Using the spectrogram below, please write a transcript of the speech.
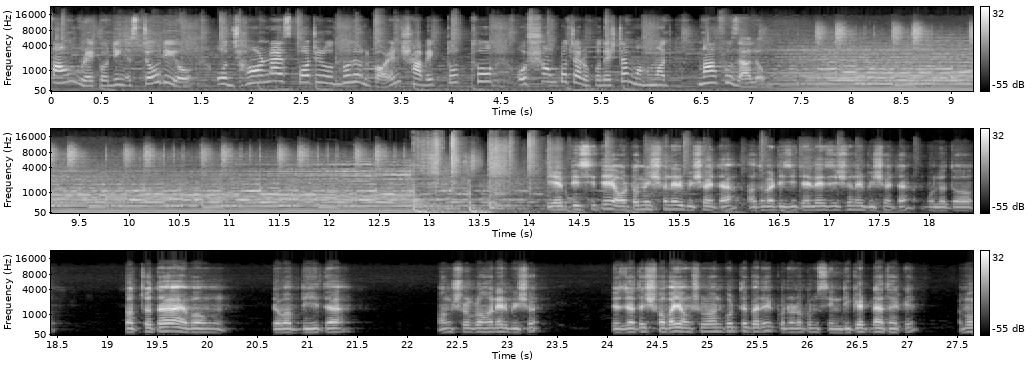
সাউন্ড রেকর্ডিং স্টুডিও ও ঝর্ণা স্পটের উদ্বোধন করেন সাবেক তথ্য ও সম্প্রচার উপদেষ্টা মোহাম্মদ মাহফুজ আলম। বিএফডিসিতে অটোমেশনের বিষয়টা অথবা ডিজিটালাইজেশনের বিষয়টা মূলত স্বচ্ছতা এবং জবাবদিহিতা অংশগ্রহণের বিষয় যে যাতে সবাই অংশগ্রহণ করতে পারে কোনো রকম সিন্ডিকেট না থাকে। এবং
